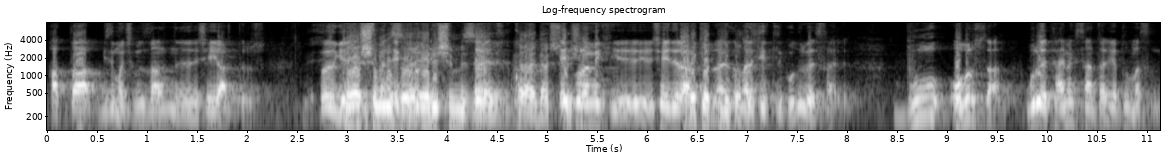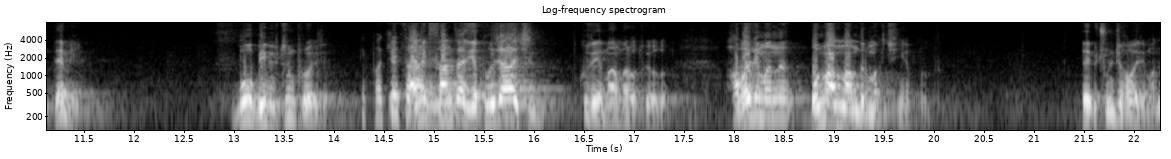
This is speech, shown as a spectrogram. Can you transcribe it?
hatta bizim açımızdan e, şeyi arttırır. Bölgenin Ulaşımımızı, ekonomik- erişimimizi kolaylaştıracak. Ekonomik e, şeyleri Hareketlilik arttırır, olur. hareketlilik olur vesaire. Bu olursa buraya termik santral yapılmasın demeyin. Bu bir bütün proje. Bir paket Yani termik halinde. santral yapılacağı için Kuzey Marmara Otoyolu. Havalimanı onu anlamlandırmak için yapıldı. E, üçüncü havalimanı.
